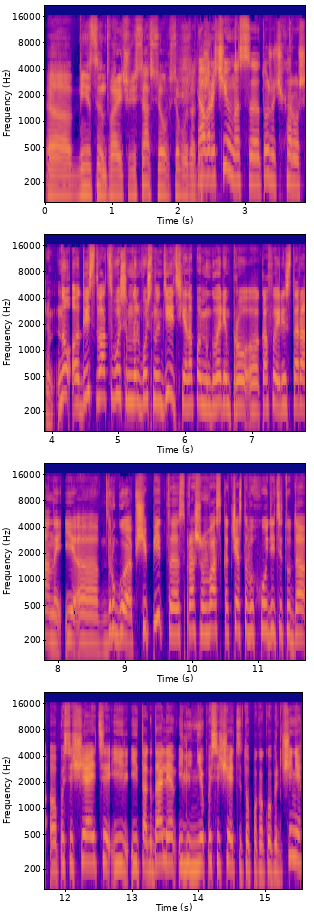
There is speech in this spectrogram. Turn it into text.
Э, медицина творит чудеса, все, все будет отлично. А врачи у нас э, тоже очень хорошие. Ну, 228-0809, я напомню, говорим про э, кафе, рестораны и э, другой общепит. Э, спрашиваем вас, как часто вы ходите туда, э, посещаете и, и так далее, или не посещаете, то по какой причине.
